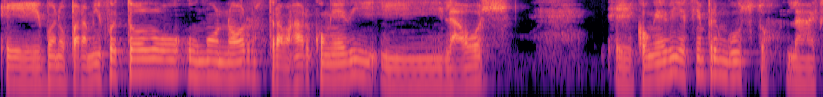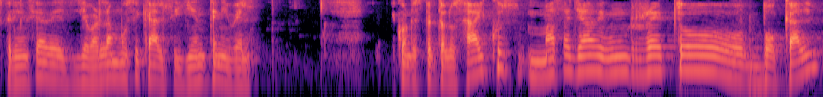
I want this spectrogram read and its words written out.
Eh, bueno, para mí fue todo un honor trabajar con Eddie y la OSH. Eh, con Eddie es siempre un gusto la experiencia de llevar la música al siguiente nivel. Con respecto a los haikus, más allá de un reto vocal,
